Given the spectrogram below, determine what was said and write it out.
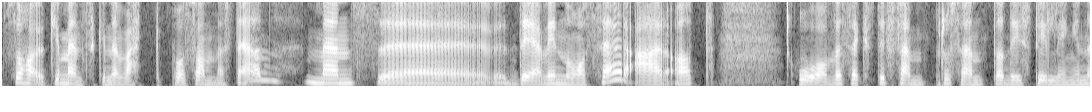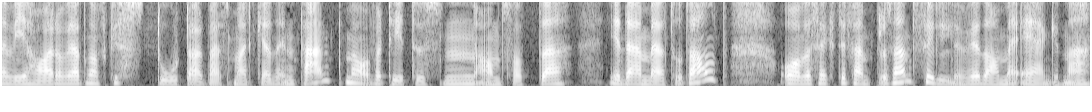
så har jo ikke menneskene vært på samme sted. Mens det vi nå ser er at over 65% av de stillingene vi har, og vi har et ganske stort arbeidsmarked internt med over 10 000 ansatte i DNB totalt. Over 65% fyller vi da med egne,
